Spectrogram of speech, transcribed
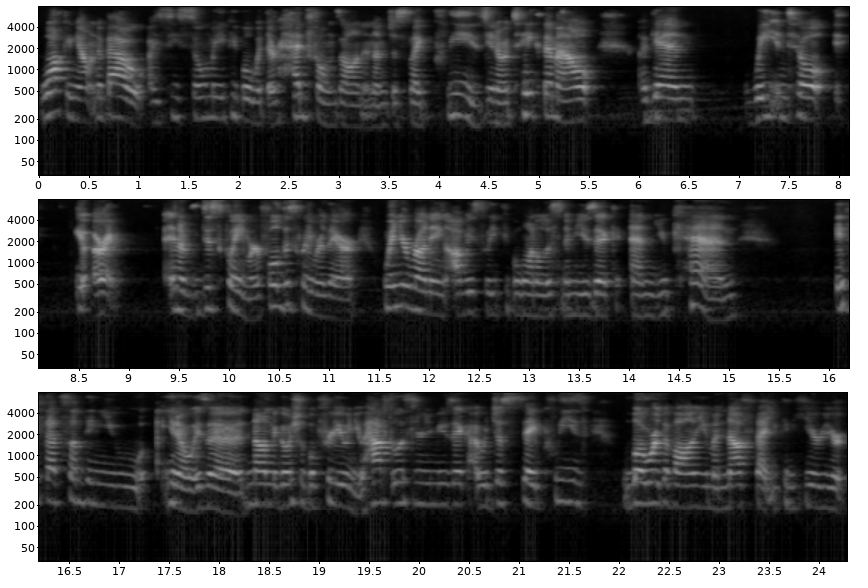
walking out and about, I see so many people with their headphones on, and I'm just like, please, you know, take them out. Again, wait until. All right, and a disclaimer, full disclaimer there. When you're running, obviously people want to listen to music, and you can. If that's something you you know is a non-negotiable for you, and you have to listen to your music, I would just say please lower the volume enough that you can hear your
